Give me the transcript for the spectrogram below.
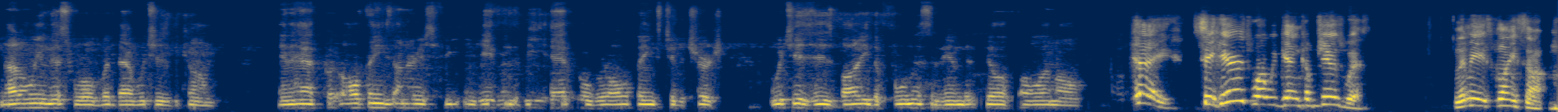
not only in this world, but that which is to come. And hath put all things under his feet, and gave him to be head over all things to the church, which is his body, the fullness of him that filleth all in all. Okay, see, here's where we're getting confused with. Let me explain something.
